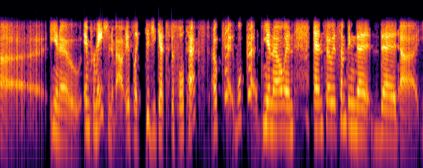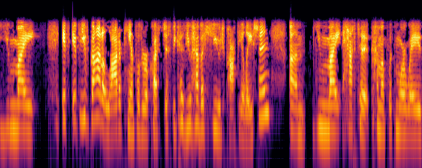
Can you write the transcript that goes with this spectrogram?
uh, you know information about. It's like, did you get to the full text? Okay, well, good, you know, and and so it's something that that uh, you might if, if you've got a lot of canceled requests just because you have a huge population, um, you might have to come up with more ways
